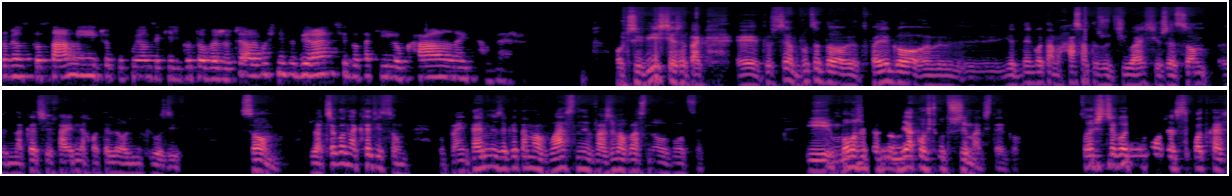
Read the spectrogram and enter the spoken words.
robiąc to sami, czy kupując jakieś gotowe rzeczy, ale właśnie wybierając się do takiej lokalnej tawerny Oczywiście, że tak. E, to jeszcze wrócę do Twojego e, jednego tam hasła, to rzuciłaś, że są na Krecie fajne hotele all inclusive. Są. Dlaczego na Krecie są? Bo pamiętajmy, że Kreta ma własne warzywa, własne owoce i mhm. może pewną jakość utrzymać tego. Coś, czego nie możesz spotkać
